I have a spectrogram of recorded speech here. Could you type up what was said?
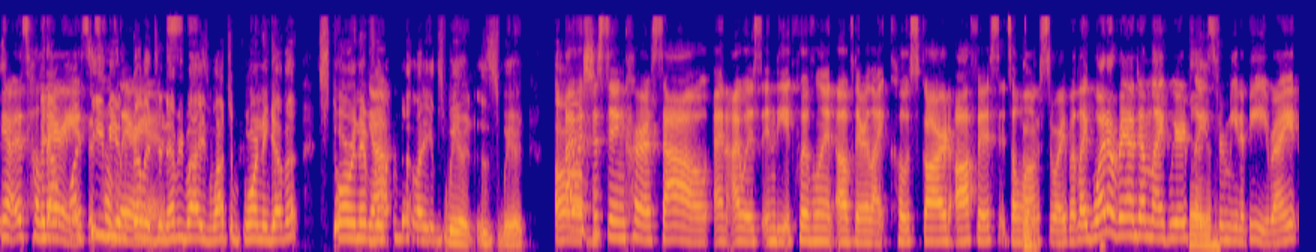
yeah it's hilarious. They got one hilarious TV in the village, and everybody's watching porn together, storing it. Yeah. Like it's weird. It's weird. I was Um, just in Curacao and I was in the equivalent of their like Coast Guard office. It's a long story, but like what a random, like weird place yeah. for me to be, right?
